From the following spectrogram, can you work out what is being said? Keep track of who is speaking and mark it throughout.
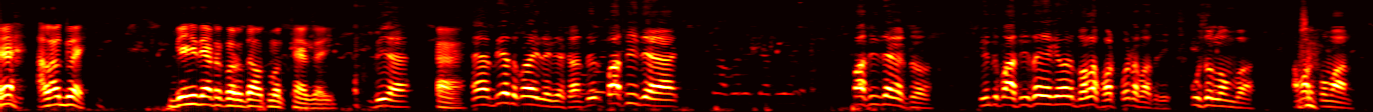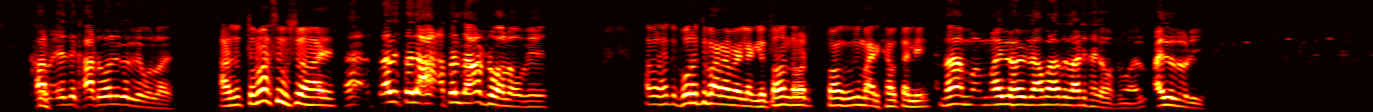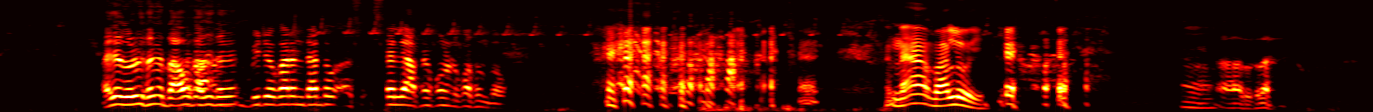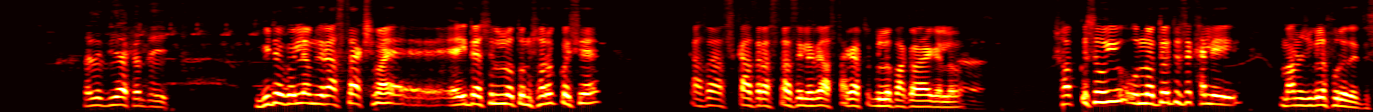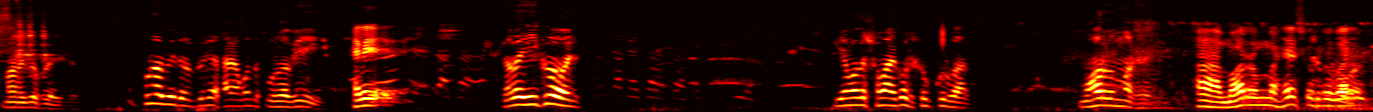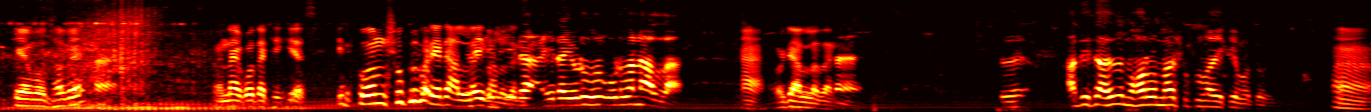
Speaker 1: এ আলাউদ ভাই বেশি দিয়ে একটা করো দাওয়াত মত খাওয়া যায়।
Speaker 2: বিয়া?
Speaker 1: হ্যাঁ।
Speaker 2: হ্যাঁ বিয়ে তো করাই লাগবে এখন। তুই পাত্রী দেখ। দেখ একটু। কিন্তু একেবারে দলা ফটফটা উঁচু লম্বা। আমার সমান খাট এই যে খাট বলি করলে বলা হয়।
Speaker 1: আর যদি তোমার সে উঁচু হয়?
Speaker 2: হ্যাঁ তাহলে তাহলে আ- তাহলে তো আরও ভালো হবে।
Speaker 1: আবার হয়তো বড় হতে বাড়াবাই লাগলে তখন তোমার তোমাকে তুমি মারি খাও তাহলে।
Speaker 2: না মা- মাইরে হইলে আমার হাতে লাঠি থাকে সময় আইলে লড়ি। আইলে লড়ি থাকে দাও কাজি থাকে।
Speaker 3: ভিডিও করেন দেন তো ছেলে আপনার কোনটা পছন্দ?
Speaker 1: না ভালোই। হ্যাঁ।
Speaker 2: আল্লাহ। তাহলে বিয়ে এখন দেখি
Speaker 1: ভিডিও করলাম যে রাস্তা একসময় এইটা ছিল নতুন সড়ক কইছে। কাঁচা কাঁচা রাস্তা ছিল রাস্তাঘাটগুলো পাকা হয়ে গেল।
Speaker 2: হ্যাঁ,
Speaker 1: সব কিছুই উন্নতি হইতেছে খালি মানুষগুলো ফুরে যাইতেছে।
Speaker 2: মানুষের উপরে দিতে। ফুরবি তো দুনিয়া থাকা বলতে ফুরবি
Speaker 1: খালি
Speaker 2: তবে ই কল কি আমাদের সময় কর শুক্রবার। মহরম মাসে।
Speaker 1: হ্যাঁ মহরম মাসের শুক্রবার কেমন হবে।
Speaker 2: হ্যাঁ।
Speaker 1: না কথা ঠিকই আছে। কিন্তু কোন শুক্রবার এটা আল্লাহই ভালো
Speaker 2: এটা এটা ওটা জানে আল্লাহ।
Speaker 1: হ্যাঁ ওইটা আল্লাহ জানে।
Speaker 2: হ্যাঁ। তো আদিস আছে মহরম মাস শুক্রবার কে মতো
Speaker 1: হ্যাঁ।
